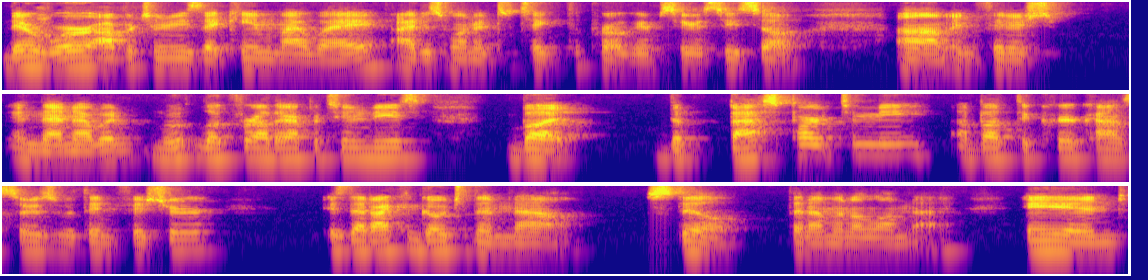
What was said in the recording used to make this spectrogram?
there were opportunities that came my way. I just wanted to take the program seriously. So, um, and finish and then I would look for other opportunities. But the best part to me about the career counselors within Fisher is that I can go to them now, still that I'm an alumni. And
